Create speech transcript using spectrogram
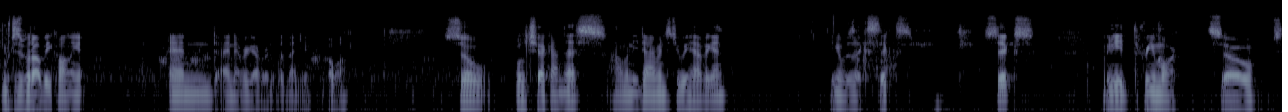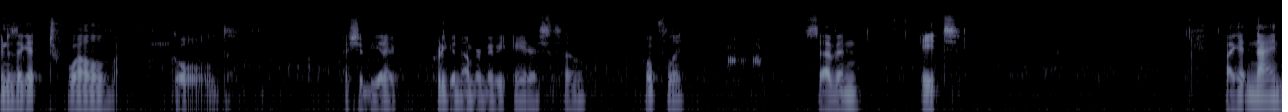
which is what I'll be calling it. And I never got rid of the menu. Oh well. So we'll check on this. How many diamonds do we have again? I think it was like six. Six. We need three more. So as soon as I get 12 gold, I should be at a pretty good number, maybe eight or so, hopefully. Seven, eight. If I get nine,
